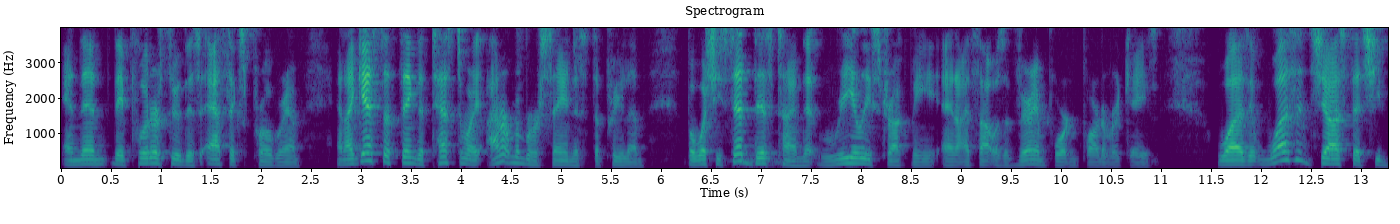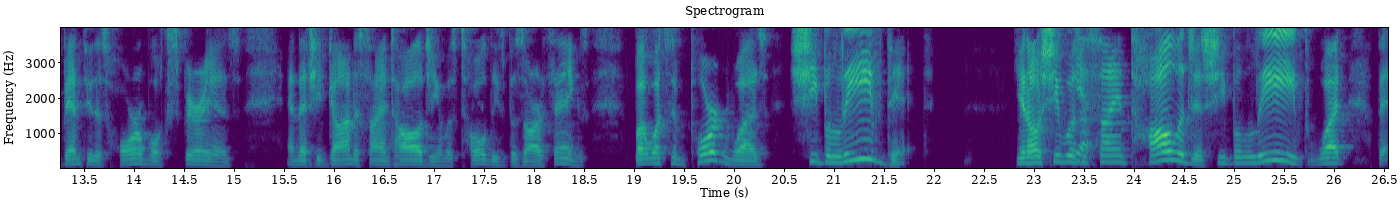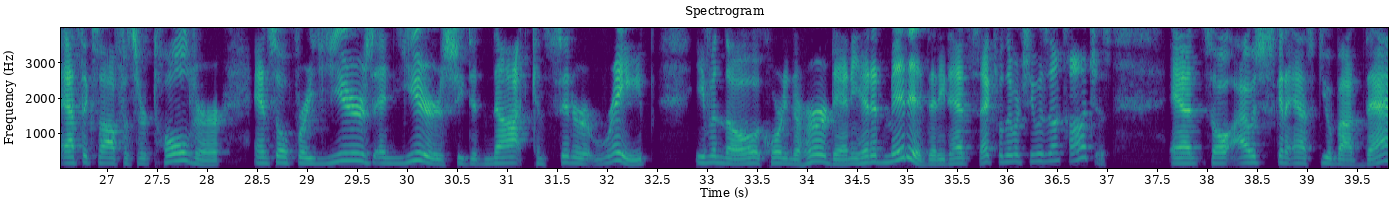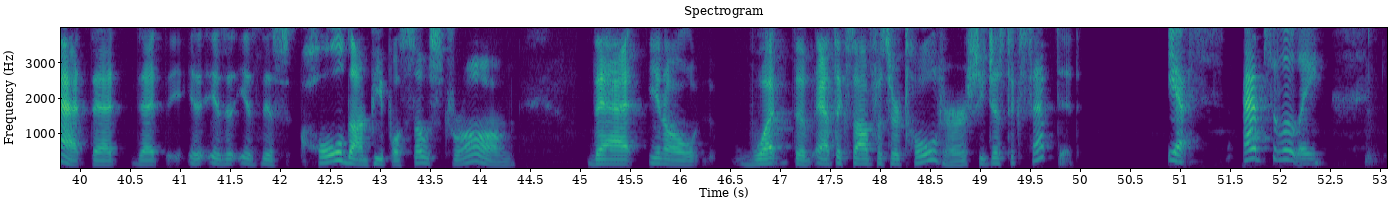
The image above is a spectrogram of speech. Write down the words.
And then they put her through this ethics program. And I guess the thing, the testimony, I don't remember her saying this at the prelim, but what she said this time that really struck me and I thought was a very important part of her case was it wasn't just that she'd been through this horrible experience and that she'd gone to Scientology and was told these bizarre things, but what's important was she believed it. You know, she was a Scientologist. She believed what the ethics officer told her. And so for years and years, she did not consider it rape, even though, according to her, Danny had admitted that he'd had sex with her when she was unconscious. And so I was just going to ask you about that. That that is is this hold on people so strong that you know what the ethics officer told her, she just accepted. Yes, absolutely.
